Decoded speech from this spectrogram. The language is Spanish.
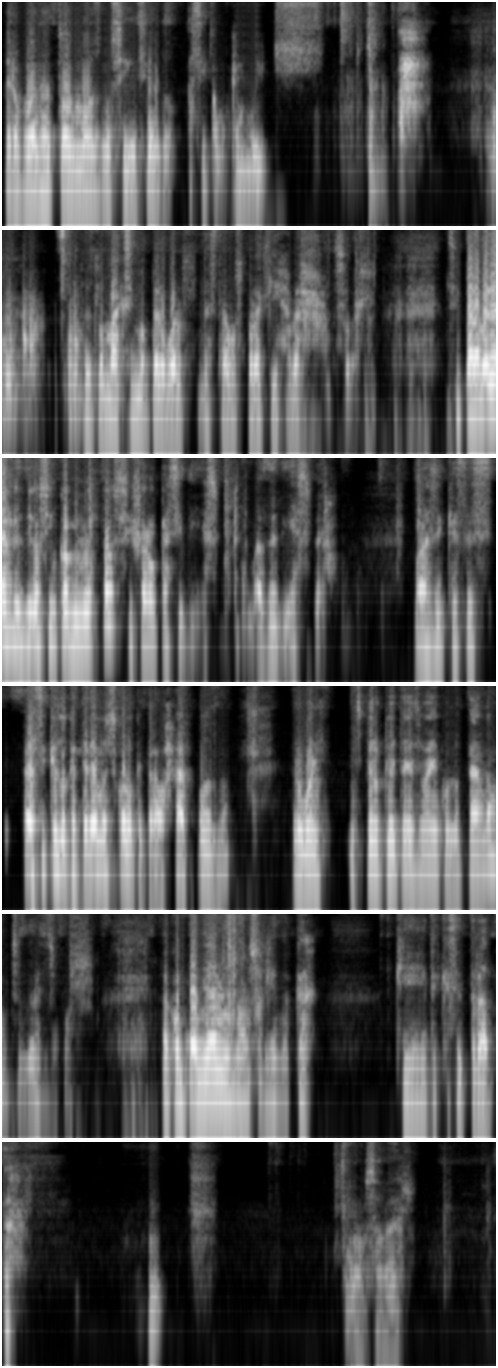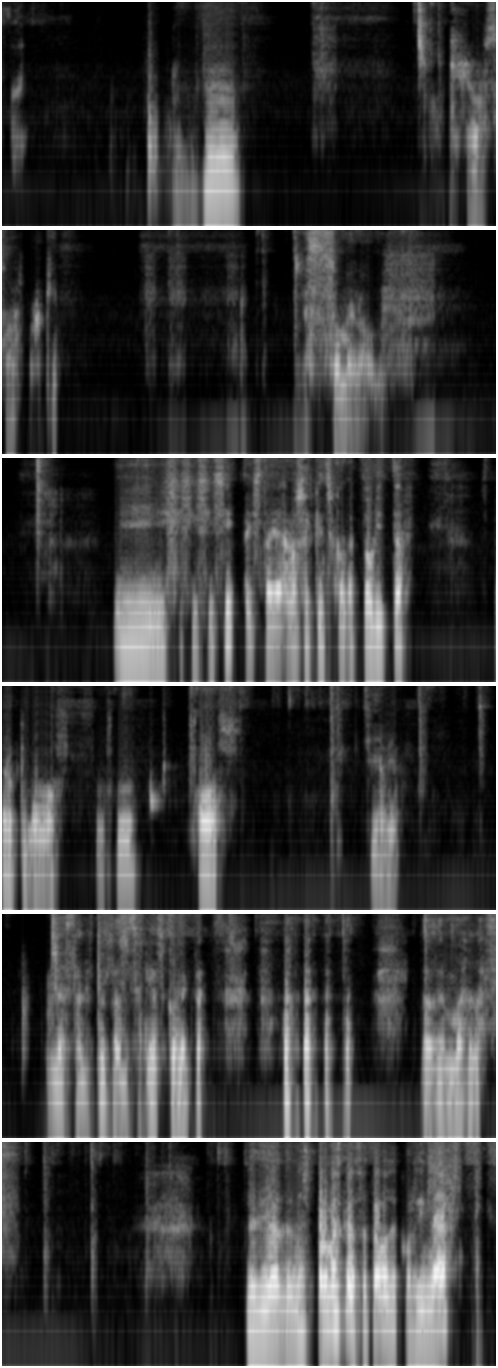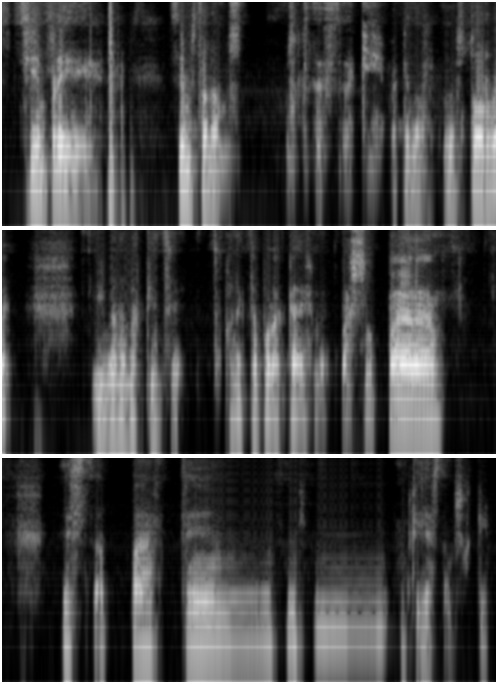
Pero bueno, de todos modos no sigue siendo así como que muy... Ah, es lo máximo, pero bueno, estamos por aquí. A ver, vamos a ver. Si para variar les digo 5 minutos, si fueron casi 10, un poquito más de 10, pero... Bueno, así que este es, así que es lo que tenemos, es con lo que trabajamos, ¿no? Pero bueno, espero que ahorita ya se vayan conectando. Muchas gracias por acompañarnos. Vamos viendo acá de qué se trata. Vamos a ver. Ok, vamos a ver por aquí. Eso Y sí, sí, sí, sí, ahí está ya. No sé quién se conectó ahorita. Espero que me Vamos. Sí, ya bien. Ya está listo, que ya se conecta. la de malas. Por más que nos tratamos de coordinar, siempre, siempre a aquí para que no nos estorbe. Y bueno, a ver quién se, conecta por acá. Déjame paso para esta parte. Ok, ya estamos aquí.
